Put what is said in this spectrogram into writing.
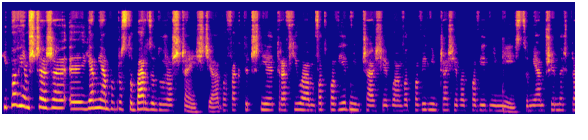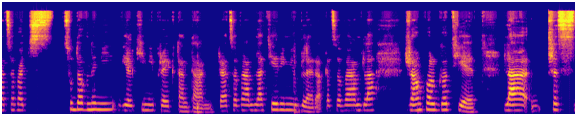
I powiem szczerze, y, ja miałam po prostu bardzo dużo szczęścia, bo faktycznie trafiłam w odpowiednim czasie, byłam w odpowiednim czasie, w odpowiednim miejscu. Miałam przyjemność pracować z cudownymi, wielkimi projektantami. Pracowałam dla Thierry Muglera, pracowałam dla Jean-Paul Gaultier, dla, przez,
